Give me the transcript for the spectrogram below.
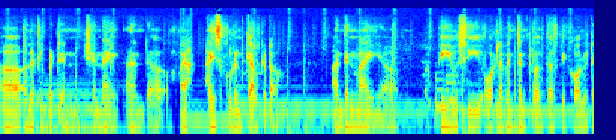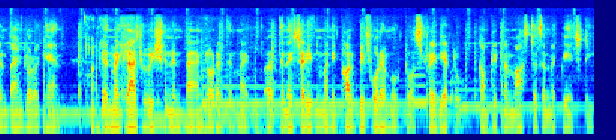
uh, a little bit in Chennai, and uh, my high school in Calcutta, and then my uh, PUC or 11th and 12th, as we call it, in Bangalore again. Okay. Then my graduation in Bangalore, and then my uh, then I studied in Manipal before I moved to Australia to complete my masters and my PhD.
